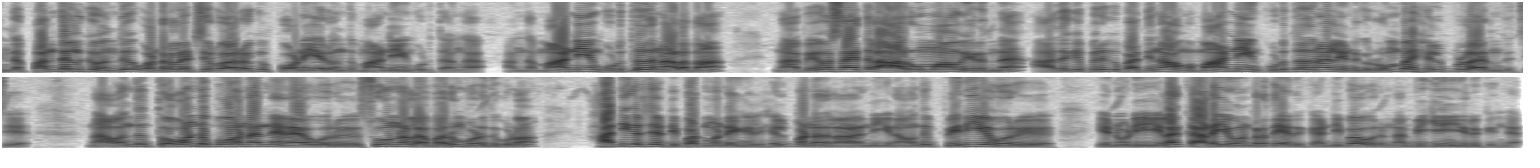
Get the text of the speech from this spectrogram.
இந்த பந்தலுக்கு வந்து ஒன்றரை லட்ச ரூபா வரைக்கும் போன இயர் வந்து மானியம் கொடுத்தாங்க. அந்த மானியம் கொடுத்ததுனால தான் நான் விவசாயத்தில் ஆர்வமாகவும் இருந்தேன். அதுக்கு பிறகு பார்த்திங்கன்னா அவங்க மானியம் கொடுத்ததுனால எனக்கு ரொம்ப ஹெல்ப்ஃபுல்லாக இருந்துச்சு. நான் வந்து துவண்டு போன ஒரு சூழ்நிலை வரும்பொழுது கூட ஹார்டிகல்ச்சர் டிபார்ட்மெண்ட் எங்களுக்கு ஹெல்ப் பண்ணதுனால இன்றைக்கி நான் வந்து பெரிய ஒரு என்னுடைய இலக்கு அடையன்றது எனக்கு கண்டிப்பாக ஒரு நம்பிக்கையும் இருக்குங்க.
